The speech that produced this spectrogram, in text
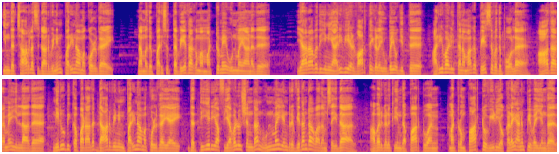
இந்த சார்லஸ் டார்வினின் பரிணாம கொள்கை. நமது பரிசுத்த வேதாகமம் மட்டுமே உண்மையானது. யாராவது இனி அறிவியல் வார்த்தைகளை உபயோகித்து அறிவாளித்தனமாக பேசுவது போல ஆதாரமே இல்லாத நிரூபிக்கப்படாத டார்வினின் பரிணாம கொள்கையை த தியரி ஆஃப் எவல்யூஷன் தான் உண்மை என்று விதண்டாவாதம் செய்தால் அவர்களுக்கு இந்த பார்ட் ஒன் மற்றும் பார்ட் டூ வீடியோக்களை அனுப்பி வையுங்கள்.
